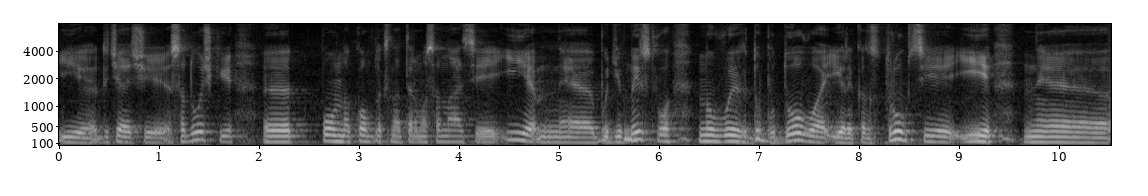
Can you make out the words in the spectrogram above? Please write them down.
і дитячі садочки, е, повна комплексна термосанація, і е, будівництво нових, добудова, і реконструкція, і е,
